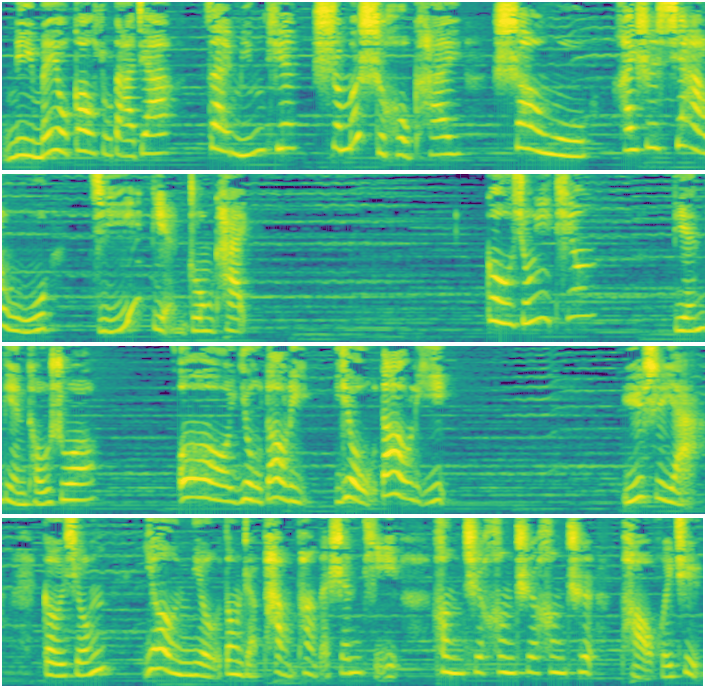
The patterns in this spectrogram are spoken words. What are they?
你没有告诉大家，在明天什么时候开。”上午还是下午？几点钟开？狗熊一听，点点头说：“哦，有道理，有道理。”于是呀，狗熊又扭动着胖胖的身体，哼哧哼哧哼哧跑回去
